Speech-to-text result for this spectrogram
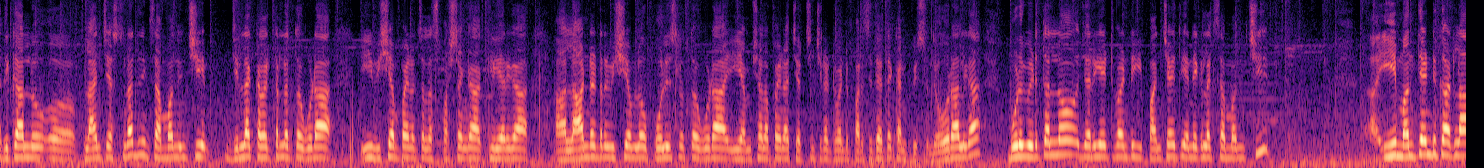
అధికారులు ప్లాన్ చేస్తున్నారు. దీనికి సంబంధించి జిల్లా కలెక్టర్లతో కూడా ఈ విషయంపైన చాలా స్పష్టంగా క్లియర్గా లా ఆర్డర్ విషయంలో పోలీసులతో కూడా ఈ అంశాలపైన చర్చించినటువంటి పరిస్థితి అయితే కనిపిస్తుంది. ఓవరాల్గా మూడు విడతల్లో జరిగేటువంటి పంచాయతీ ఎన్నికలకు సంబంధించి ఈ మంత్ ఎండ్కి అట్లా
